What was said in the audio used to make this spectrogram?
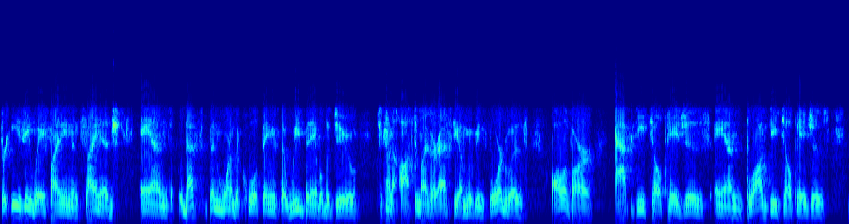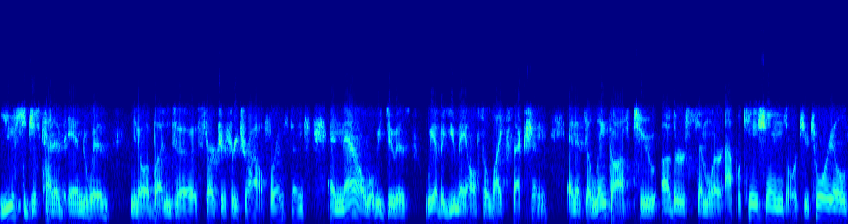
for easy wayfinding and signage. And that's been one of the cool things that we've been able to do to kind of optimize our SEO moving forward was all of our app detail pages and blog detail pages used to just kind of end with you know a button to start your free trial for instance and now what we do is we have a you may also like section and it's a link off to other similar applications or tutorials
